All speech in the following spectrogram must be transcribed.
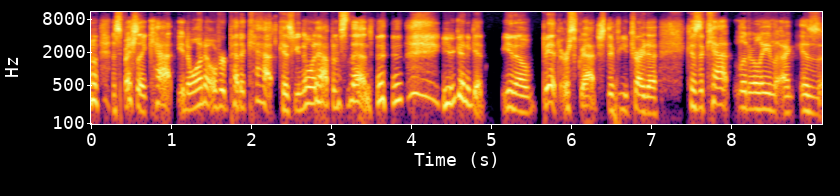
especially a cat. You don't want to over pet a cat because you know what happens then. You're going to get you know, bit or scratched if you try to, because a cat literally is,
